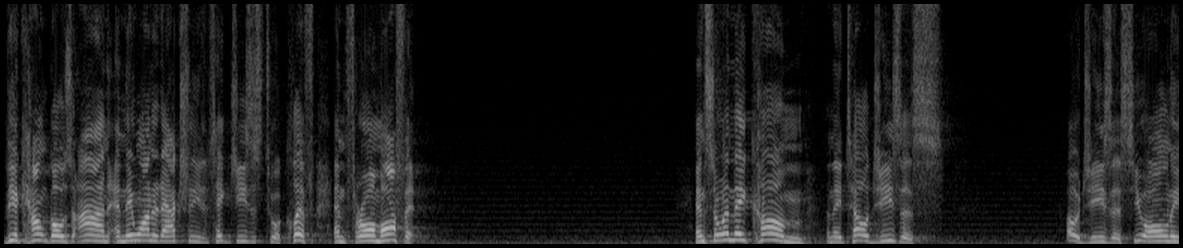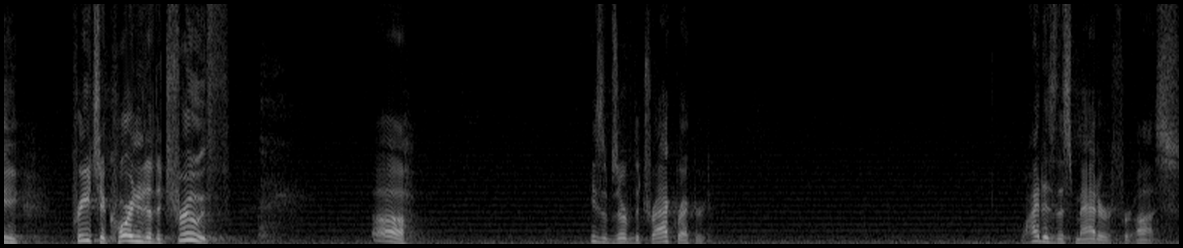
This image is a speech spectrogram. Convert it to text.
The account goes on, and they wanted actually to take Jesus to a cliff and throw him off it. And so when they come and they tell Jesus, Oh, Jesus, you only preach according to the truth. Oh, he's observed the track record. Why does this matter for us?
